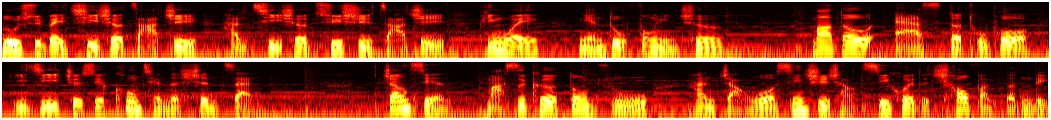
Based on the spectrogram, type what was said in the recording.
陆续被汽车杂志和汽车趋势杂志评为年度风云车。Model S 的突破以及这些空前的盛赞，彰显马斯克动足。和掌握新市场机会的超凡本领，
